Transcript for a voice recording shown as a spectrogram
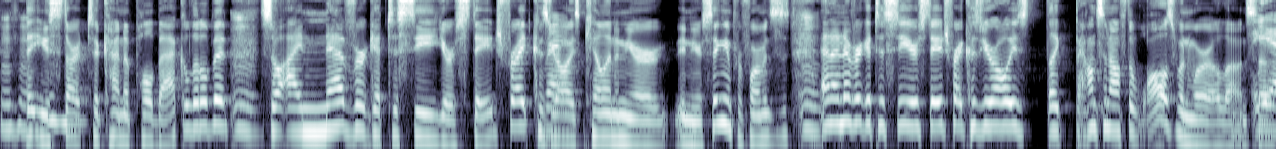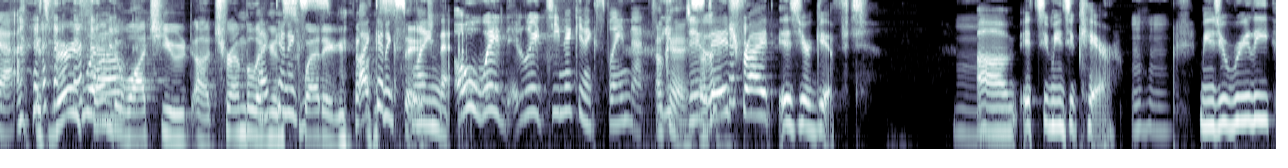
Mm-hmm. that you start to kind of pull back a little bit. So I never get to see your stage fright because you're Mm. Right. Mm. always killing in your in your singing performances, and I never get to see your stage fright because you're always like bouncing off the walls when we're alone. So Yeah. it's very fun to watch you uh, trembling and ex- sweating. I can stage. explain that. Oh wait, wait. Tina can explain that. Please Okay. do. Stage fright is your gift. Um, it's, it means you care. It means you really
